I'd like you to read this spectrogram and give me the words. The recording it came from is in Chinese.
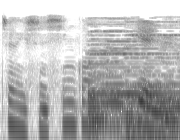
这里是星光夜雨。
